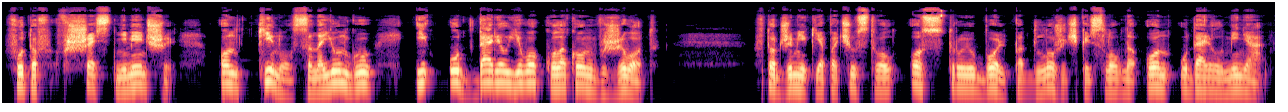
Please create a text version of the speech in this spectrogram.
футов в шесть не меньше, он кинулся на юнгу и ударил его кулаком в живот. В тот же миг я почувствовал острую боль под ложечкой, словно он ударил меня —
